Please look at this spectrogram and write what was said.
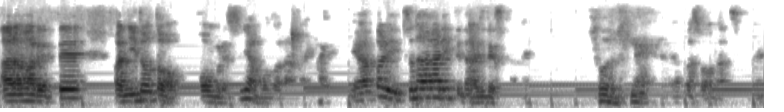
現れて、まあ二度とホームレスには戻らない。やっぱりつながりって大事ですからね。そうですね。やっぱそうなんですよね。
